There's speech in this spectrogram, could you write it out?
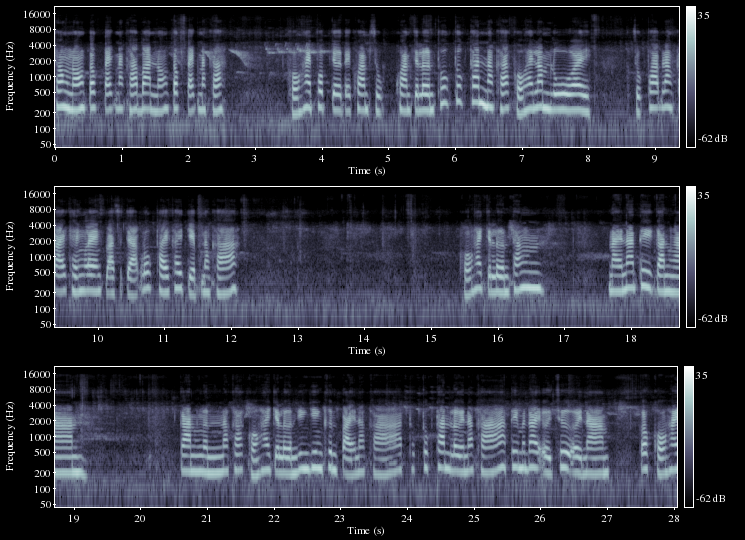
ช่องน้องต๊อกแต๊กนะคะ บ้านน้องต๊อกแต๊กนะคะ ขอให้พบเจอแต่ความสุขความเจริญทุกทุกท่านนะคะ ขอให้ร่ำรวย สุขภาพร่างกายแข็งแรงปราศจากโรคภัยไข้เจ็บนะคะ ขอให้เจริญทั้งในหน้าที่การงาน การเงินนะคะ ขอให้เจริญยิ่งยิ่งขึ้นไปนะคะ ทุกทุกท่านเลยนะคะ ที่ไม่ได้เอ่ยชื่อเอ่ยนาม ก็ขอให้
